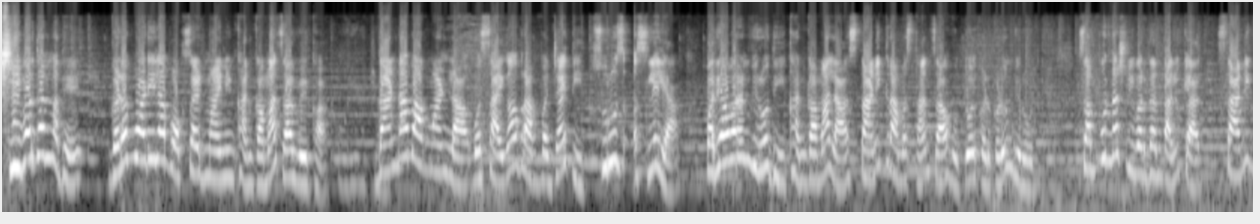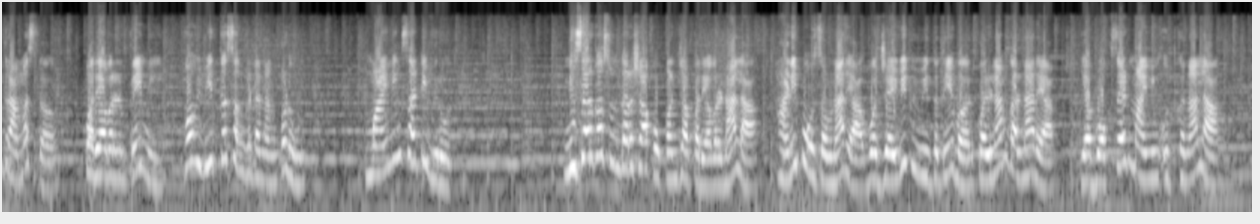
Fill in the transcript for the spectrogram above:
श्रीवर्धनमध्ये गडपवाडीला बॉक्साईड mining खाणकामाचा विळखा. दांडा बाग मांडला व सायगाव ग्रामपंचायतीत सुरूच असलेल्या पर्यावरण विरोधी खाणकामाला स्थानिक ग्रामस्थांचा होतोय कडकडून विरोध. संपूर्ण श्रीवर्धन तालुक्यात स्थानिक ग्रामस्थ पर्यावरण प्रेमी व विविध संघटनांकडून मायनिंगसाठी विरोध. निसर्ग सुंदर अशा कोकणच्या पर्यावरणाला हानी पोहोचवणाऱ्या व जैविक विविधतेवर परिणाम करणाऱ्या या बॉक्साईट मायनिंग उत्खननाला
